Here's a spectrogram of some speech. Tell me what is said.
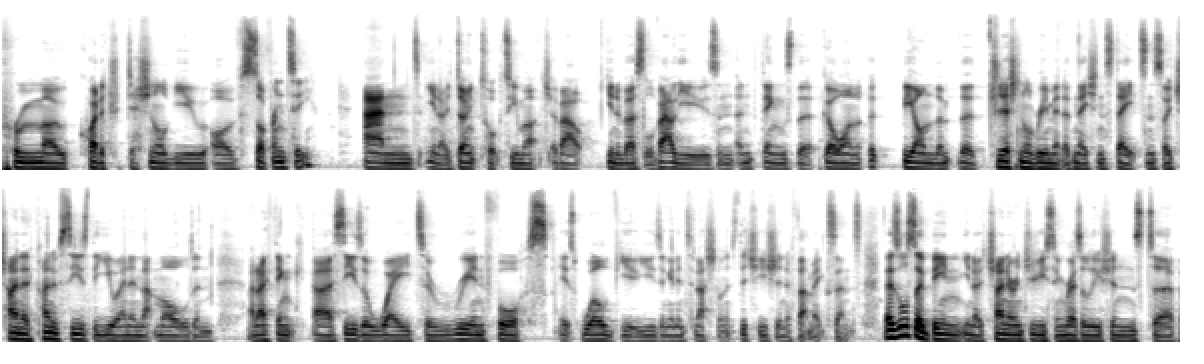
promote quite a traditional view of sovereignty and, you know, don't talk too much about universal values and, and things that go on beyond the, the traditional remit of nation states. And so China kind of sees the UN in that mold and, and I think uh, sees a way to reinforce its worldview using an international institution, if that makes sense. There's also been, you know, China introducing resolutions to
